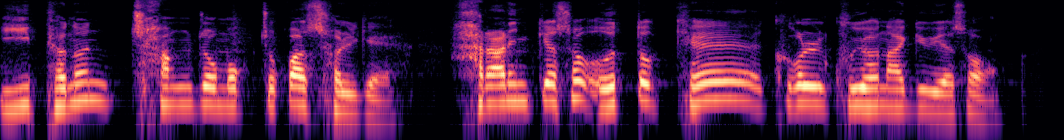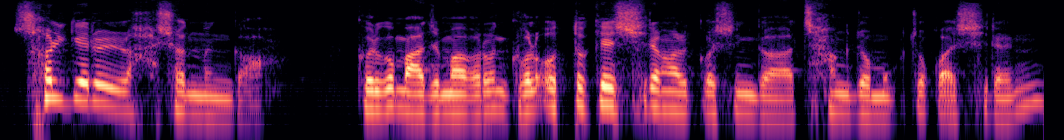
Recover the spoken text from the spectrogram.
2편은 창조 목적과 설계 하나님께서 어떻게 그걸 구현하기 위해서 설계를 하셨는가 그리고 마지막으로는 그걸 어떻게 실행할 것인가 창조 목적과 실행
